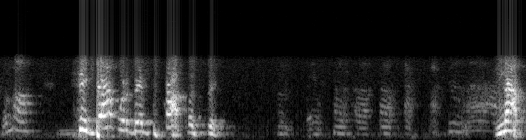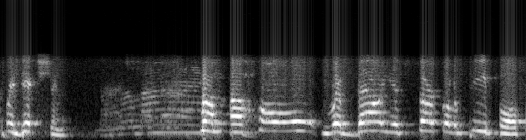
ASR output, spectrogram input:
Come on. See, that would have been prophecy, not prediction. From a whole rebellious circle of people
